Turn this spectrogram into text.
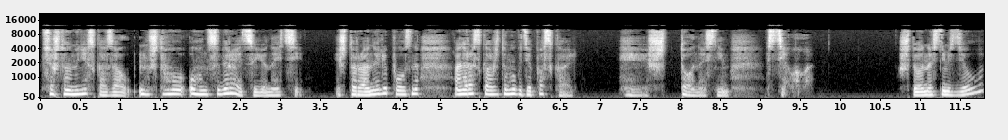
Все, что он мне сказал, что он собирается ее найти, и что рано или поздно она расскажет ему, где Паскаль, и что она с ним сделала. Что она с ним сделала?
